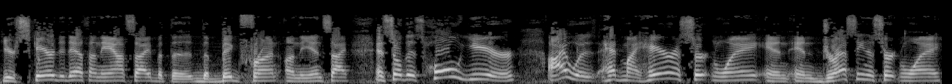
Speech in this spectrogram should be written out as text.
you're scared to death on the outside, but the the big front on the inside. And so this whole year, I was had my hair a certain way and and dressing a certain way,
